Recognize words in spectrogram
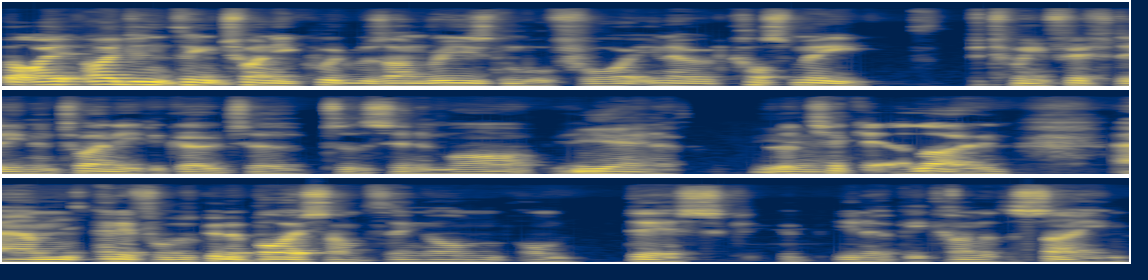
but I, I didn't think twenty quid was unreasonable for it. You know, it would cost me between fifteen and twenty to go to, to the cinema. you Yeah, know, the yeah. ticket alone. Um, and if I was going to buy something on on disc, you know, it'd be kind of the same.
